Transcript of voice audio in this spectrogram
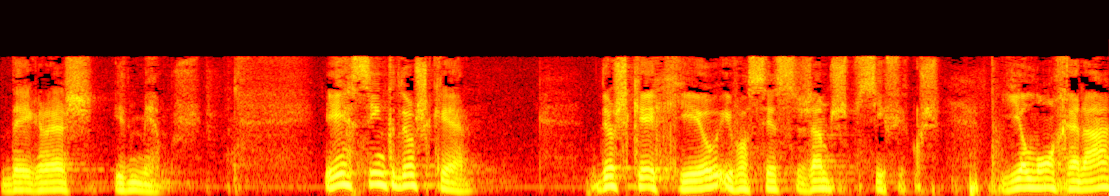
da igreja e de membros. É assim que Deus quer. Deus quer que eu e você sejamos específicos. E Ele honrará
